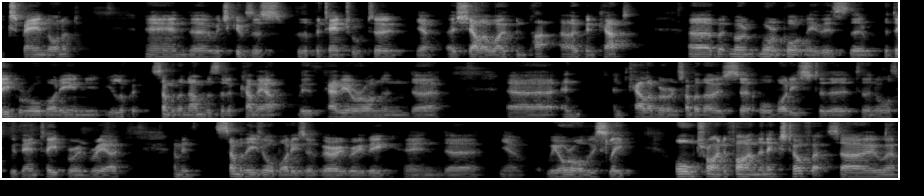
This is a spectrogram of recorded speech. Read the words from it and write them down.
expand on it, and uh, which gives us the potential to yeah a shallow open open cut uh, but more, more, importantly, there's the, the, deeper ore body, and you, you, look at some of the numbers that have come out with Havieron and uh, uh, and and Calibre and some of those uh, ore bodies to the to the north with Antipa and Rio. I mean, some of these ore bodies are very very big, and uh, you know we are obviously all trying to find the next Telfer. So. Uh,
